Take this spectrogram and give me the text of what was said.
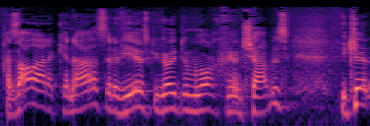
Chazal had a kenas that if you ask a guy to Malacha on Shabbos, you can't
